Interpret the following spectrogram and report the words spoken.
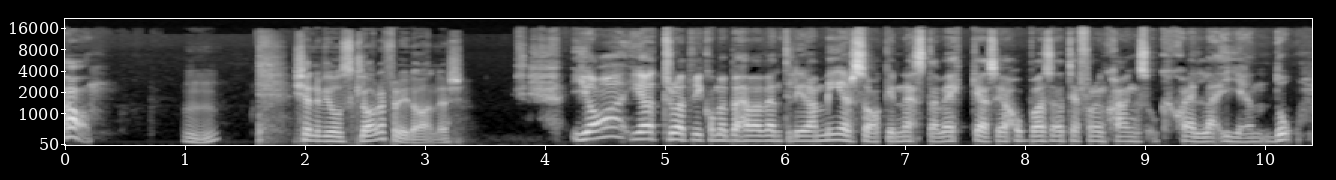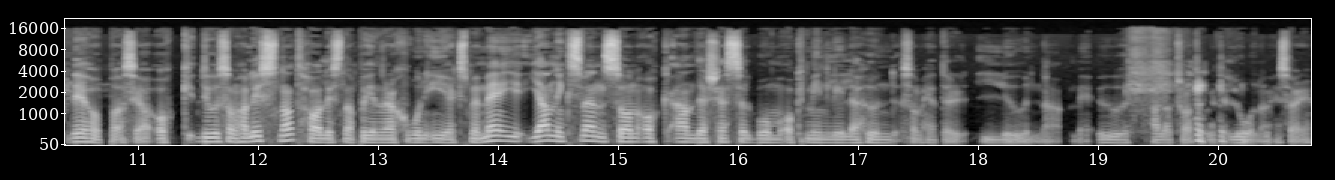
Ja. Mm. Känner vi oss klara för idag, Anders? Ja, jag tror att vi kommer behöva ventilera mer saker nästa vecka, så jag hoppas att jag får en chans att skälla igen då. Det hoppas jag. Och du som har lyssnat har lyssnat på Generation YX med mig, Jannik Svensson och Anders Hesselbom och min lilla hund som heter Luna med U. Alla tror att hon heter Luna i Sverige.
